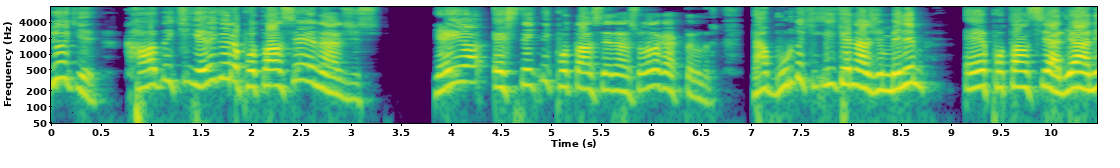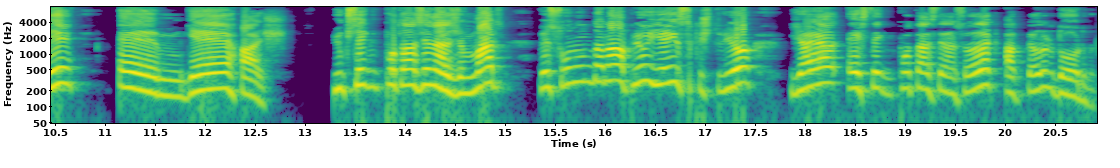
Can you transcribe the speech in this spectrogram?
Diyor ki K'daki yere göre potansiyel enerjisi Y'ye esneklik potansiyel enerjisi olarak aktarılır. Ya buradaki ilk enerjim benim E potansiyel yani MGH. Yükseklik potansiyel enerjim var ve sonunda ne yapıyor? Y'yi sıkıştırıyor yaya esnek potansiyel enerjisi olarak aktarılır doğrudur.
